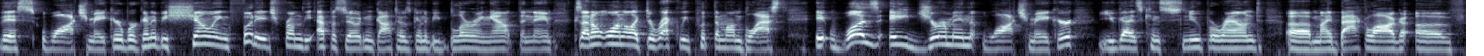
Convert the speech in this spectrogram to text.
this watchmaker. We're going to be showing footage from the episode, and Gato's going to be blurring out the name because I don't want to like directly put them on blast. It was a German watchmaker. You guys can snoop around uh, my backlog of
